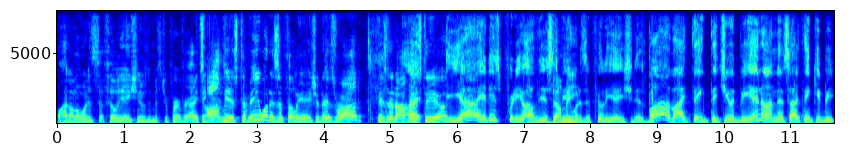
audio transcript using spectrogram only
Well, I don't know what his affiliation is with Mr. Perfect. I It's think he just- obvious to me what his affiliation is, Rod. Isn't it obvious I- to you? Yeah, it is pretty obvious to me what his affiliation is. Bob, I think that you would be in on this. I think you'd be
